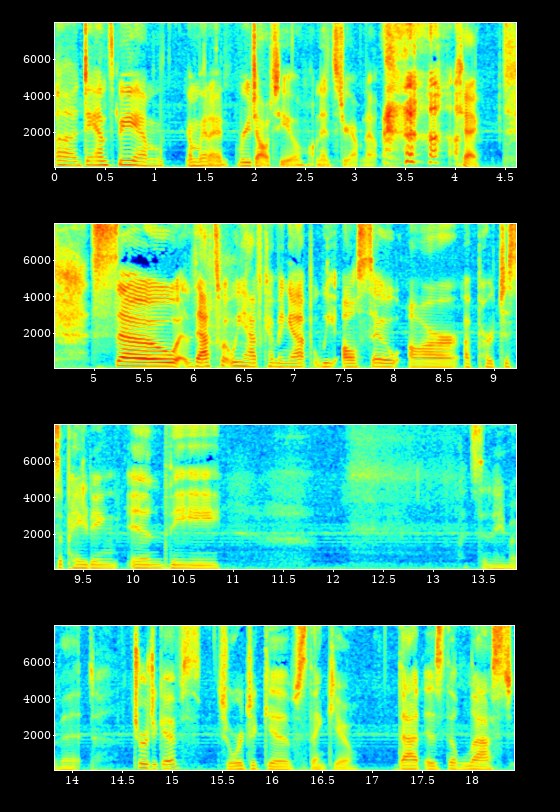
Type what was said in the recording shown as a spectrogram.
Uh, Dansby, I'm I'm gonna reach out to you on Instagram now. Okay. So that's what we have coming up. We also are uh, participating in the what's the name of it? Georgia gives. Georgia Gives. Thank you. That is the last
